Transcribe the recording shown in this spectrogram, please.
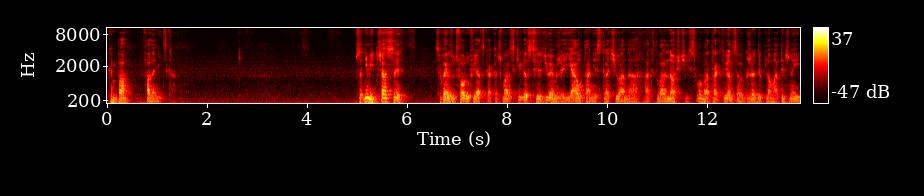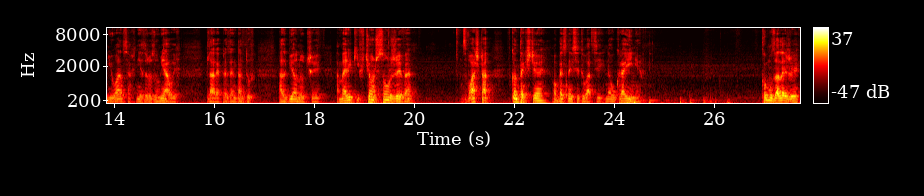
Kępa Falenicka. Ostatnimi czasy, słuchając utworów Jacka Kaczmarskiego, stwierdziłem, że Jałta nie straciła na aktualności. Słowa traktujące o grze dyplomatycznej i niuansach niezrozumiałych dla reprezentantów Albionu czy Ameryki wciąż są żywe, zwłaszcza w kontekście obecnej sytuacji na Ukrainie. Komu zależy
